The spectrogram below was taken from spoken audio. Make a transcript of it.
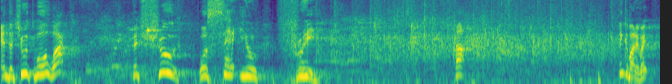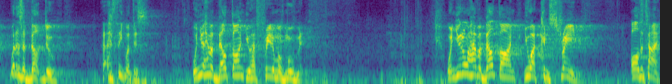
and the truth will what? The truth will set you free. Now, think about it, right? What does a belt do? Uh, think about this. When you have a belt on, you have freedom of movement. When you don't have a belt on, you are constrained all the time.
